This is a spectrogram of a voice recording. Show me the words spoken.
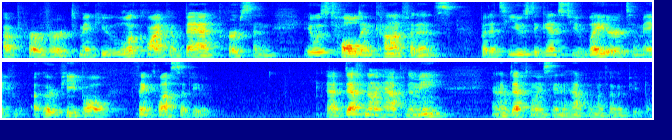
a pervert, to make you look like a bad person. It was told in confidence, but it's used against you later to make other people think less of you. That definitely happened to me, and I've definitely seen it happen with other people.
